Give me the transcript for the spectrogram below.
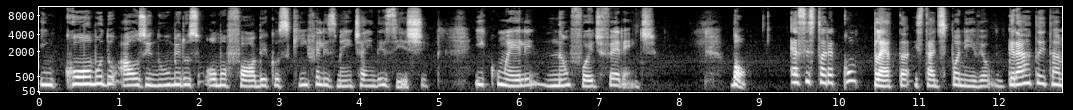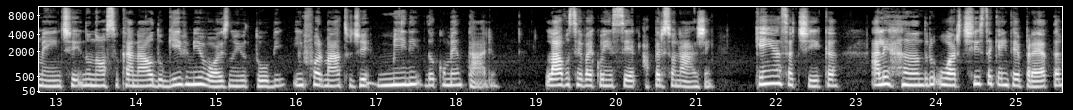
incômodo aos inúmeros homofóbicos que infelizmente ainda existe. E com ele não foi diferente. Bom, essa história completa está disponível gratuitamente no nosso canal do Give Me Voice no YouTube, em formato de mini documentário. Lá você vai conhecer a personagem, quem é essa Tica, Alejandro, o artista que a interpreta,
